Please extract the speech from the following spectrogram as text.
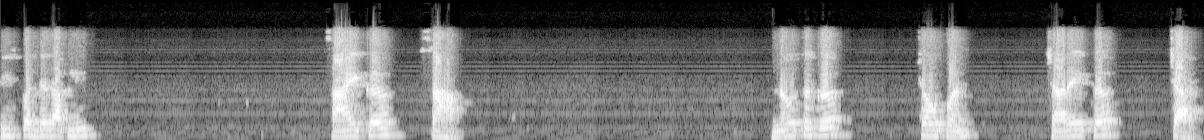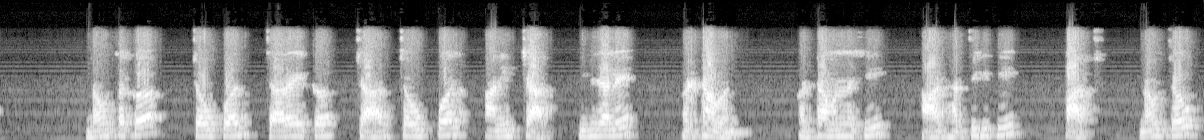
तीच पद्धत आपली? सहा एक सहा. नऊ तक चौपन्न चार एक चार. नऊ तक चौपन्न चार एक चार. चौपन्न आणि चार. किती झाले? अठ्ठावन्न. अठ्ठावन्नशी आठ. हातचे किती? पाच. नऊ चौक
